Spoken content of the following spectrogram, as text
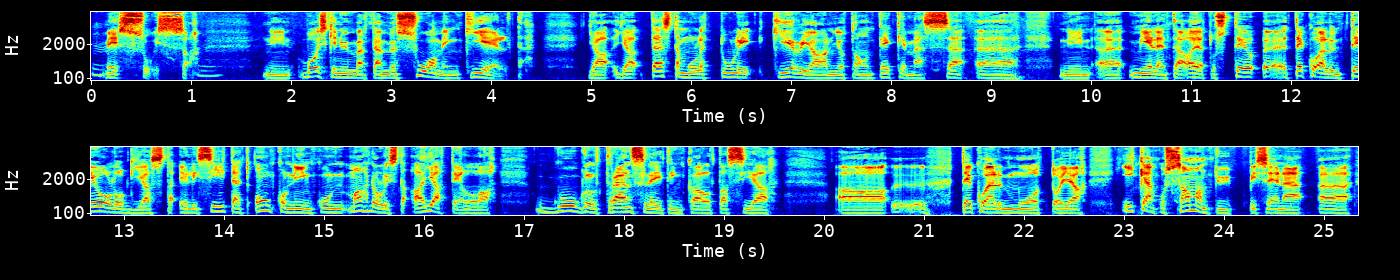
mm. messuissa, mm. niin voisikin ymmärtää myös suomen kieltä. Ja, ja tästä mulle tuli kirjaan, jota on tekemässä, ää, niin ää, mieleen tämä ajatus teo, ää, tekoälyn teologiasta, eli siitä, että onko niin kuin mahdollista ajatella Google Translatein kaltaisia tekoälyn muotoja ikään kuin samantyyppisenä uh,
